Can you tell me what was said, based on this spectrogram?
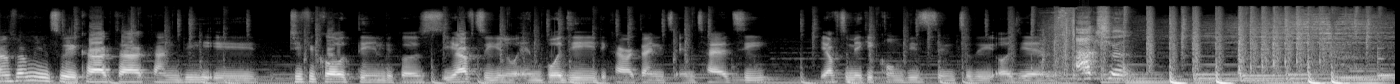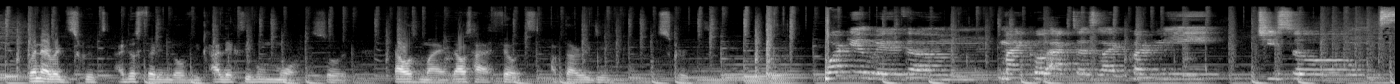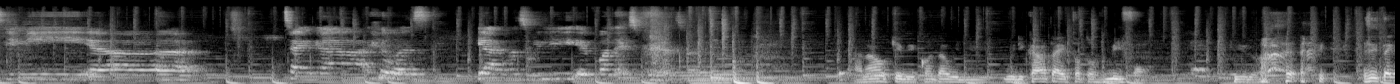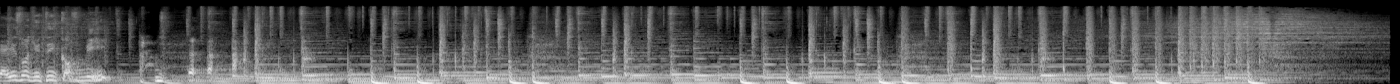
transforming into a character can be a difficult thing because you have to, you know, embody the character in its entirety. You have to make it convincing to the audience. Action! When I read the script, I just fell in love with Alex even more. So that was my that was how I felt after reading the script. Working with um, my co-actors like Courtney, Chiso, Simi, uh, Tega, it was yeah, it was really a fun experience for me. I now came in contact with the with the character I thought of me from. You know, I said, Tega, this is what you think of me.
